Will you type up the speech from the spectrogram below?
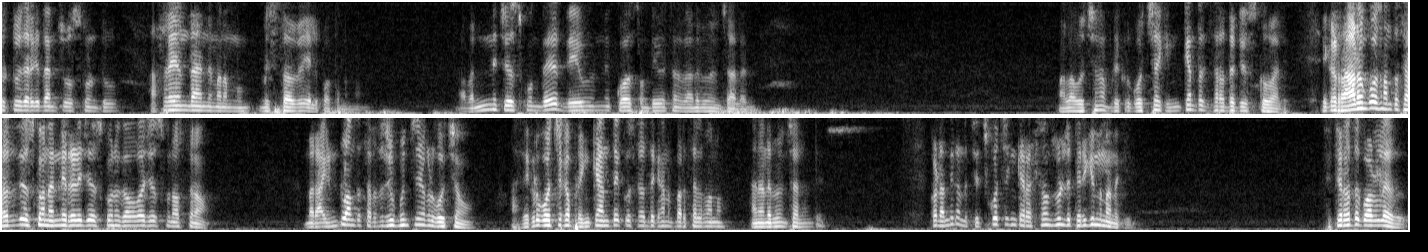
చుట్టూ జరిగేదాన్ని చూసుకుంటూ అసలైన దాన్ని మనం మిస్ అవ్వే వెళ్ళిపోతున్నాం మనం. అవన్నీ చేసుకుంటే దేవుని కోసం దేవుని అనుభవించాలని. అలా వచ్చినప్పుడు ఇక్కడికి వచ్చాక ఇంకెంత శ్రద్ధ తీసుకోవాలి. ఇక్కడ రావడం కోసం అంత శ్రద్ధ తీసుకొని అన్ని రెడీ చేసుకొని గవగా చేసుకుని వస్తున్నాం. మరి ఆ ఇంట్లో అంత శ్రద్ధ చూపించి ఇక్కడికి వచ్చాం. అసలు ఇక్కడికి వచ్చేటప్పుడు ఇంకా అంత ఎక్కువ శ్రద్ధ కనపరచాలి మనం అని అనుభవించాలంటే? ఇక్కడ అందుకంటే చర్చకొచ్చి ఇంకా రెస్పాన్సిబిలిటీ పెరిగింది మనకి. చిచ్చరత గొడవలేదు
